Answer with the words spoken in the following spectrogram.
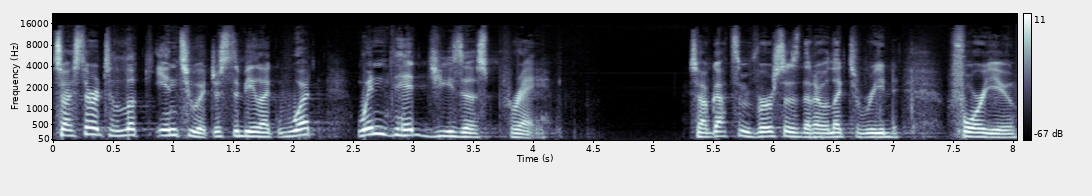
So I started to look into it just to be like, what, when did Jesus pray? So I've got some verses that I would like to read for you.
